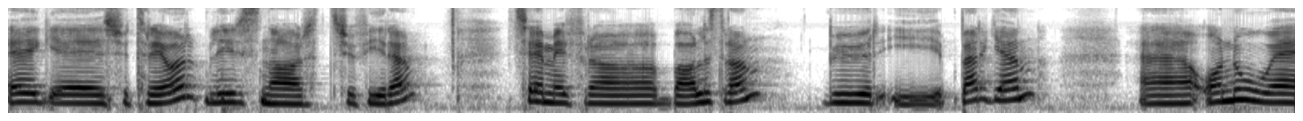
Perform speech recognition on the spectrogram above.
Jeg er 23 år, blir snart 24. Kommer fra Balestrand, bor i Bergen. Eh, og nå er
